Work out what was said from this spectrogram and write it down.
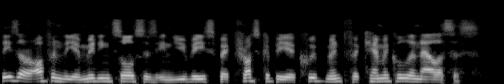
These are often the emitting sources in UV spectroscopy equipment for chemical analysis.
